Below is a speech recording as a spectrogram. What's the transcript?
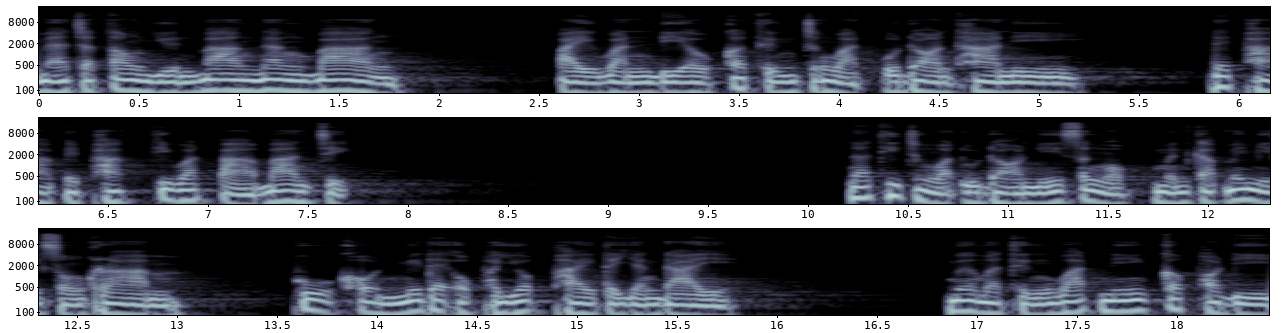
แม้จะต้องยืนบ้างนั่งบ้าง ไปวันเดียวก็ถึงจังหวัดอุดรธานี ได้พาไปพักที่วัดป่าบ้านจิกหน้าที่จังหวัดอุดรนนี้สงบเหมือนกับไม่มีสงคราม ผู้คนไม่ได้อพยพภัยแต่อย่างใด เมื่อมาถึงวัดนี้ก็พอดี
